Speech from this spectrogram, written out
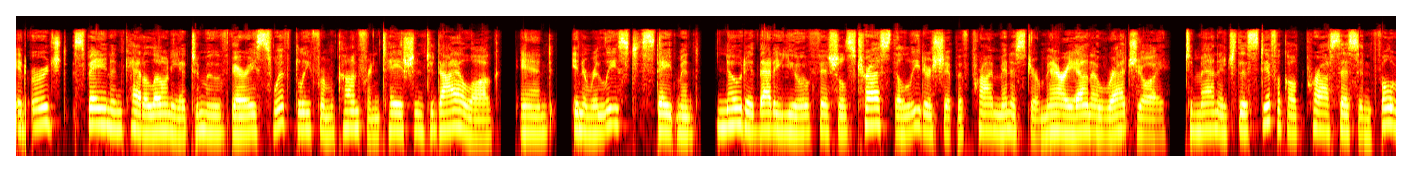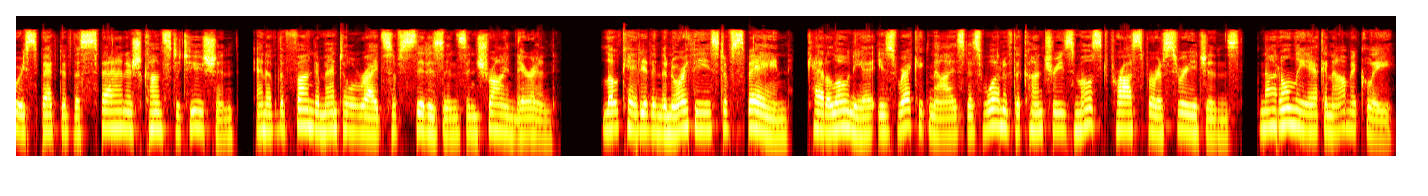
It urged Spain and Catalonia to move very swiftly from confrontation to dialogue, and, in a released statement, noted that EU officials trust the leadership of Prime Minister Mariano Rajoy to manage this difficult process in full respect of the Spanish constitution and of the fundamental rights of citizens enshrined therein. Located in the northeast of Spain, Catalonia is recognized as one of the country's most prosperous regions, not only economically,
